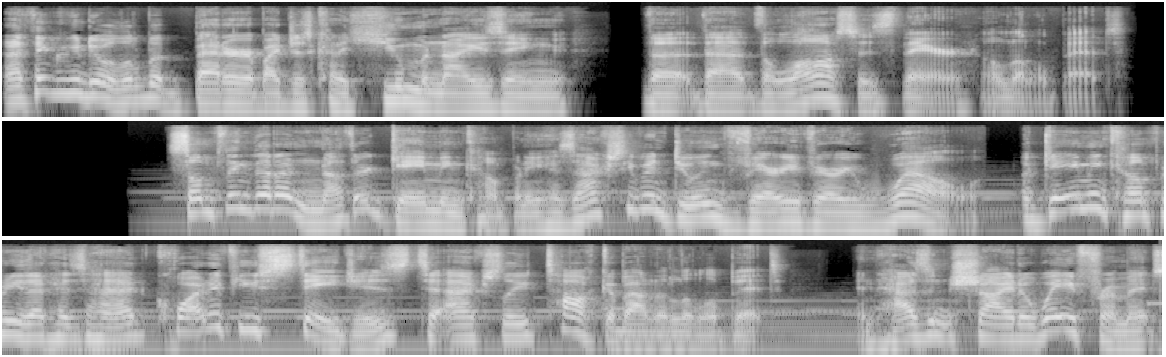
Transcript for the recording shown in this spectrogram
And I think we can do a little bit better by just kind of humanizing the the the losses there a little bit. Something that another gaming company has actually been doing very, very well. A gaming company that has had quite a few stages to actually talk about a little bit, and hasn't shied away from it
